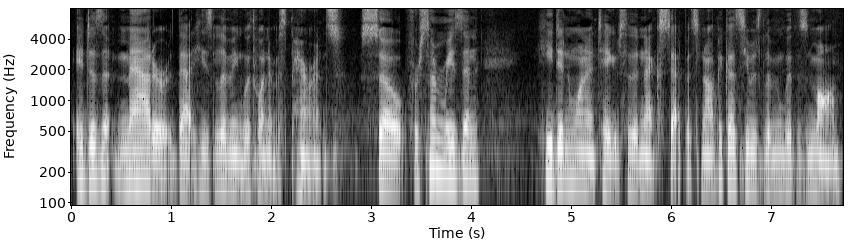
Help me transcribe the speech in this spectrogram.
it doesn't matter that he's living with one of his parents. So for some reason, he didn't want to take it to the next step. It's not because he was living with his mom.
